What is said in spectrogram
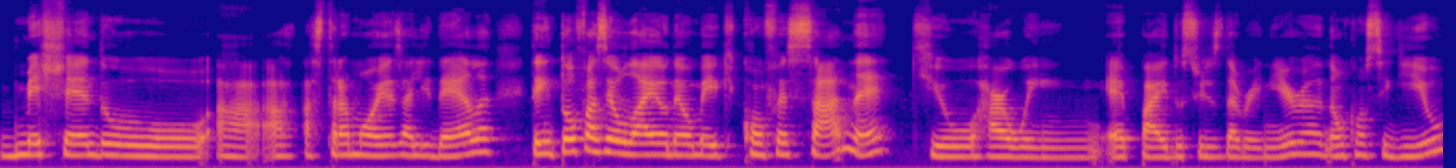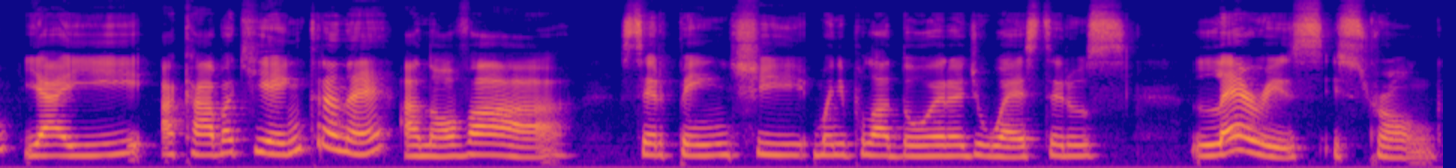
mexendo a, a, as tramóias ali dela. Tentou fazer o Lionel meio que confessar, né? Que o Harwin é pai dos filhos da Rhaenyra, não conseguiu. E aí acaba que entra, né? A nova serpente manipuladora de Westeros, Larys Strong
